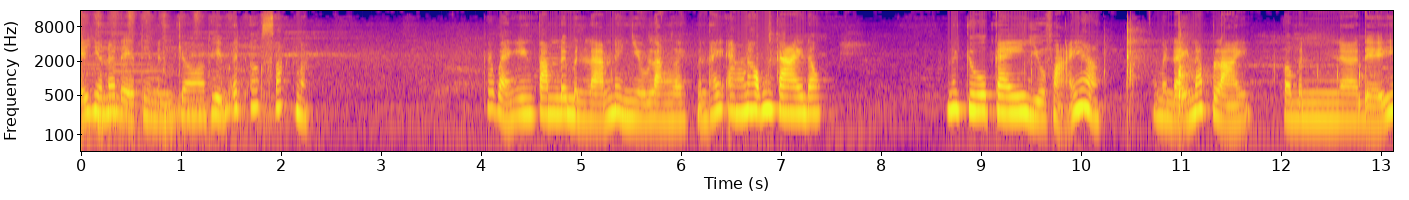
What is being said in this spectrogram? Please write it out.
Để cho nó đẹp thì mình cho thêm ít ớt sắc nè. Các bạn yên tâm đây mình làm này nhiều lần rồi, mình thấy ăn nó không cay đâu. Nó chua cay vừa phải à. Mình đậy nắp lại và mình à, để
